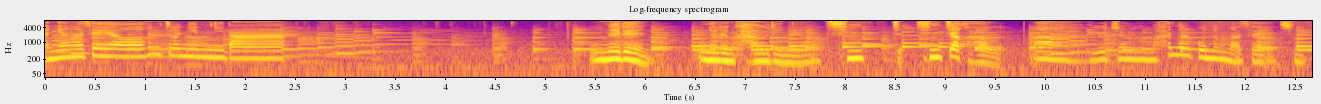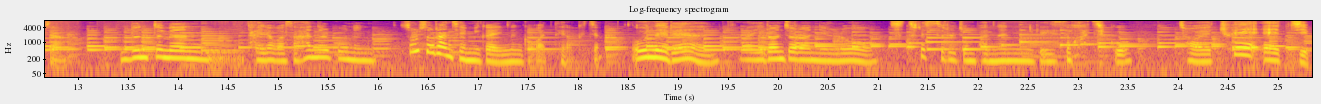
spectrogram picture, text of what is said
안녕하세요. 흥존입니다. 오늘은 오늘은 가을이네요. 진짜 진짜 가을. 아, 요즘 하늘 보는 맛에 진짜 눈 뜨면 달려가서 하늘 보는 쏠쏠한 재미가 있는 것 같아요. 그죠? 오늘은 제가 이런저런 일로 스트레스를 좀 받는 게 있어가지고 저의 최애 집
